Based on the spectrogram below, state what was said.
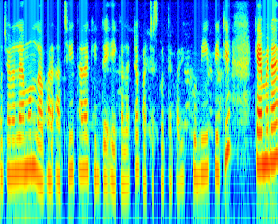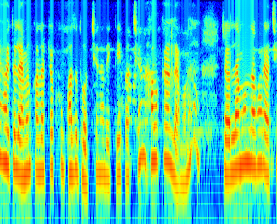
তো যারা লেমন লাভার আছে তারা কিন্তু এই কালারটা পারচেস করতে পারে। খুবই প্রিটি ক্যামেরায় হয়তো লেমন কালারটা খুব ভালো ধরছে না, দেখতেই পাচ্ছেন। হালকা লেমন হ্যাঁ? যারা লেমন লাভার আছে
